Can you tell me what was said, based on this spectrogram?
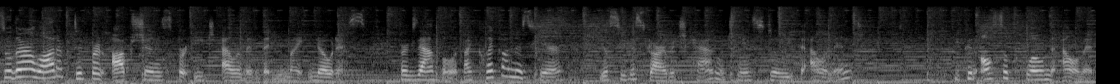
So there are a lot of different options for each element that you might notice. For example, if I click on this here, you'll see this garbage can, which means to delete the element. You can also clone the element.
